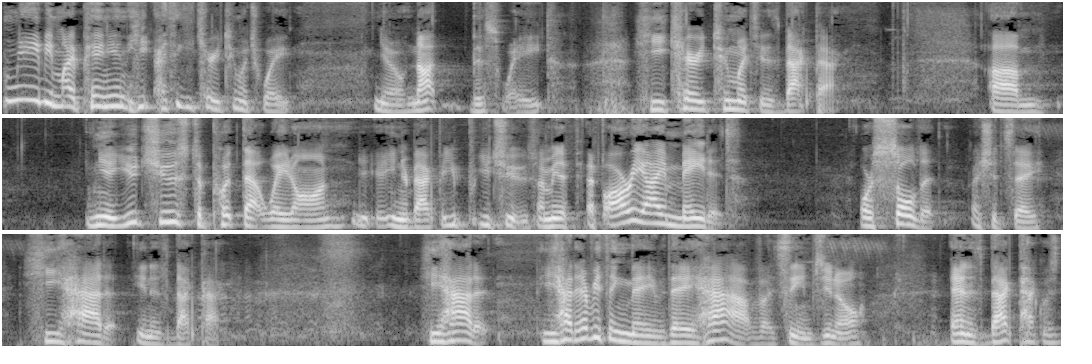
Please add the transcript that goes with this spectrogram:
maybe my opinion, he, I think he carried too much weight. You know, not this weight. He carried too much in his backpack. Um, you know, you choose to put that weight on in your backpack. You, you choose. I mean, if, if REI made it or sold it, I should say, he had it in his backpack. He had it. He had everything they, they have, it seems, you know. And his backpack was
